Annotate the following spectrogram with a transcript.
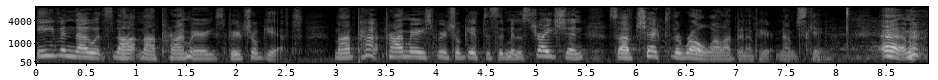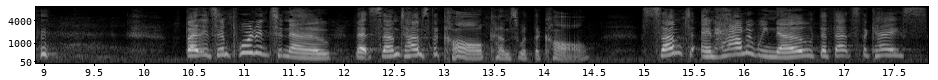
even though it's not my primary spiritual gift. My pri- primary spiritual gift is administration, so I've checked the roll while I've been up here. No, I'm just kidding. Um, but it's important to know that sometimes the call comes with the call. Some t- and how do we know that that's the case?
